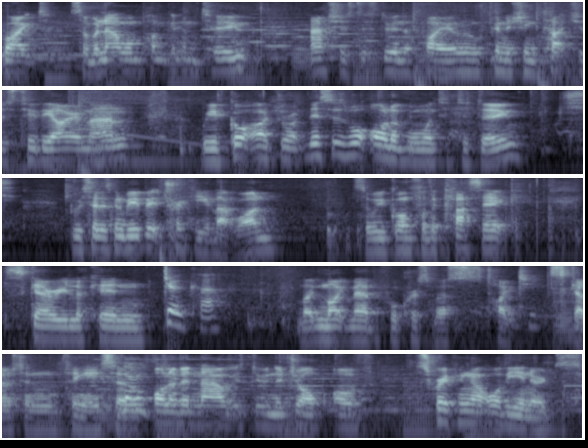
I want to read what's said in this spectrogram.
Right, so we're now on pumpkin number two. Ash is just doing the final finishing touches to the Iron Man. We've got our draw. This is what Oliver wanted to do. We said it's going to be a bit tricky in that one. So we've gone for the classic, scary looking Joker. like Nightmare Before Christmas type skeleton thingy. So Oliver now is doing the job of scraping out all the innards.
